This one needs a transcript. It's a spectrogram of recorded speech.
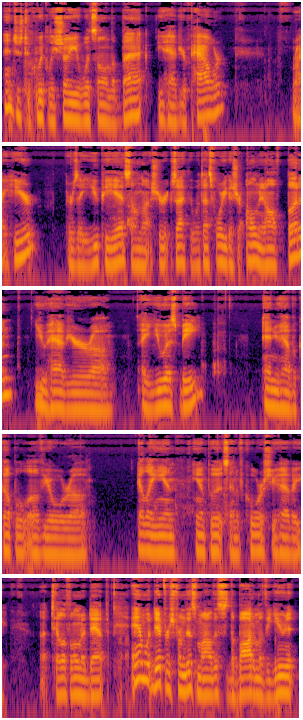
And just to quickly show you what's on the back, you have your power right here. There's a UPS. I'm not sure exactly what that's for. You got your on and off button. You have your uh, a USB, and you have a couple of your uh, LAN inputs, and of course you have a, a telephone adapter. And what differs from this model, this is the bottom of the unit.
